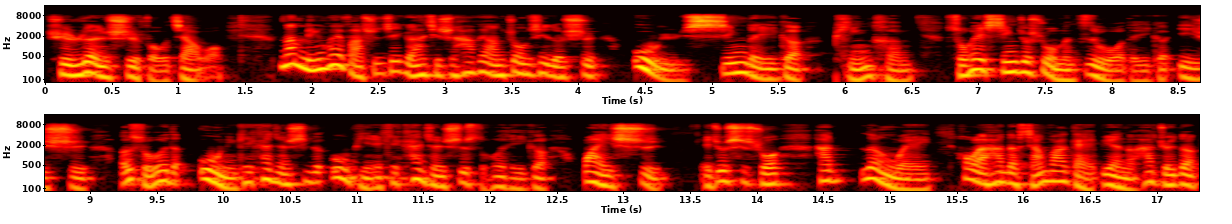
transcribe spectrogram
去认识佛教哦。那明慧法师这个，他其实他非常重视的是物与心的一个平衡。所谓心，就是我们自我的一个意识；而所谓的物，你可以看成是一个物品，也可以看成是所谓的一个外事。也就是说，他认为后来他的想法改变了，他觉得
